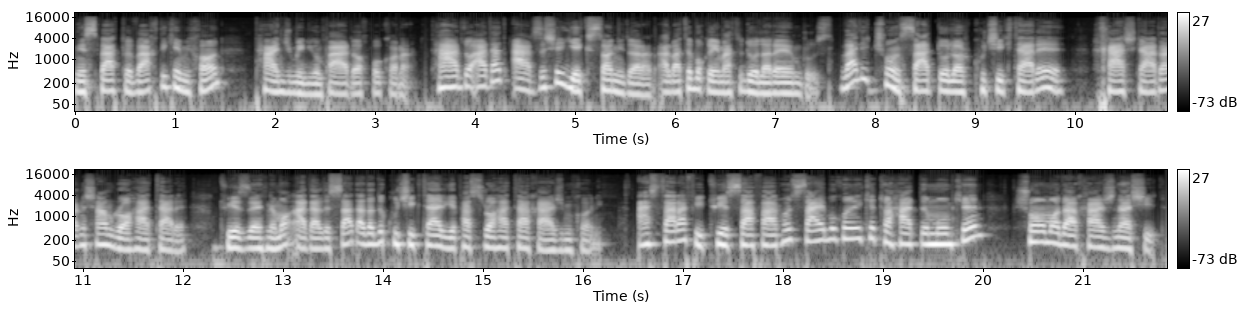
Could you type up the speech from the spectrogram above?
نسبت به وقتی که می‌خوان 5 میلیون پرداخت بکنن. هر دو عدد ارزش یکسانی دارن البته با قیمت دلار امروز. ولی چون 100 دلار کوچیکتره خرج کردنش هم راحت تره توی ذهن ما عدد 100 عدد کوچیکتریه پس راحت تر خرج می‌کنیم. از طرفی توی سفرها سعی بکنید که تا حد ممکن شما مادر خرج نشید.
